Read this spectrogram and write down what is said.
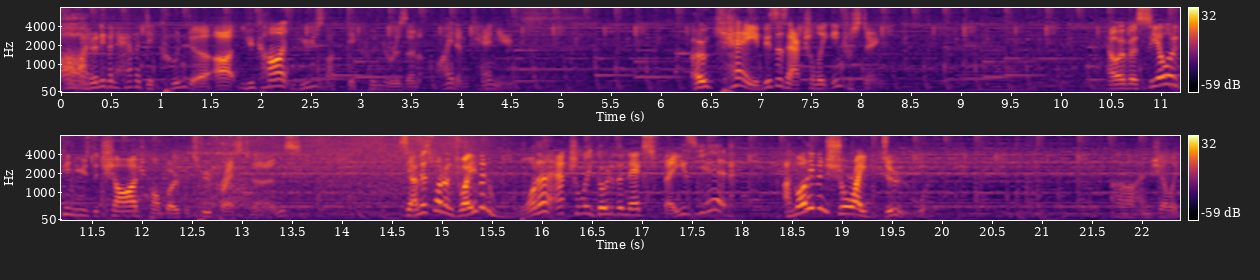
oh, I don't even have a Dekunda. Uh, you can't use, like, Dekunda as an item, can you? Okay, this is actually interesting. However, Cielo can use the charge combo for two press turns. See, I'm just wondering, do I even want to actually go to the next phase yet? I'm not even sure I do. Uh, Angelic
